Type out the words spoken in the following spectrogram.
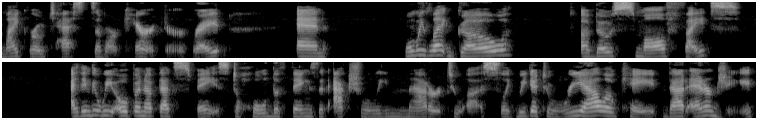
micro tests of our character, right? And when we let go of those small fights, I think that we open up that space to hold the things that actually matter to us. Like we get to reallocate that energy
